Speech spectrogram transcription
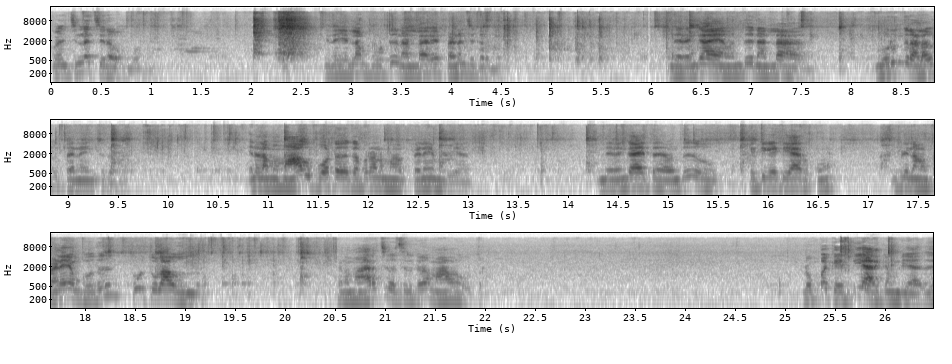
கொஞ்சம் சின்ன சீரகம் போடுறோம் இதையெல்லாம் போட்டு நல்லாவே பிணைஞ்சுக்கிறணும். இந்த வெங்காயம் வந்து நல்லா நொறுங்குற அளவுக்கு பிணைஞ்சிக்கிறோம். ஏன்னா நம்ம மாவு போட்டதுக்கப்புறம் நம்ம பிணைய முடியாது. இந்த வெங்காயத்தை வந்து கெட்டி கெட்டியாக இருக்கும். இப்படி நம்ம பிணையும் போது தூள் தூளாக உந்துடும் இப்போ நம்ம அரைச்சி வச்சுருக்கிற மாவை ஊற்றுறோம் ரொம்ப கெட்டியாக அரைக்க முடியாது.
